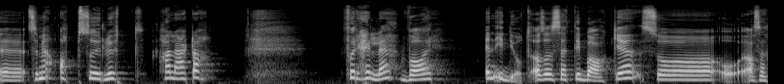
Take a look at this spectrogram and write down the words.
uh, som jeg absolutt har lært av. For Helle var en idiot. Altså Sett tilbake, så Altså,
